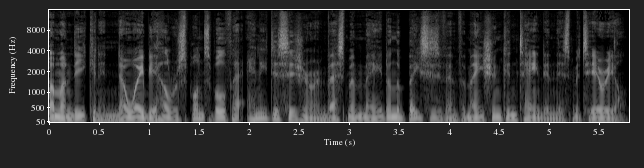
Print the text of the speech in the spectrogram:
Amundi can in no way be held responsible for any decision or investment made on the basis of information contained in this material.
